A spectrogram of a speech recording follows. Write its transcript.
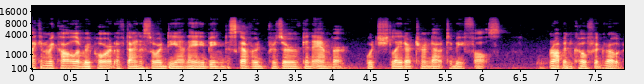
I can recall a report of dinosaur DNA being discovered preserved in amber, which later turned out to be false. Robin Kofod wrote,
